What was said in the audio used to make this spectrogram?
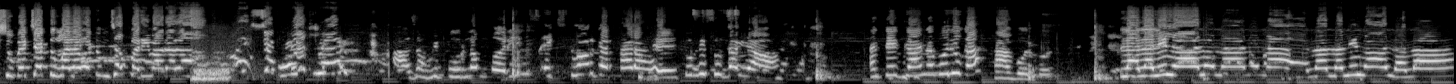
हार्दिक शुभेच्छा तुम्हाला व तुमच्या परिवाराला. आज आम्ही पूर्ण मरीन्स एक्सप्लोर करणार आहे. तुम्ही सुद्धा या. आणि ते गाणं बोलू का? हा बोल बोल. ला ला ली ला ला ला ला ला ला ला ली ला ला ला.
